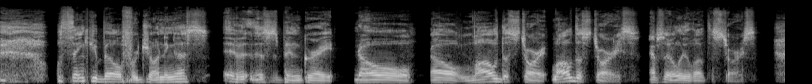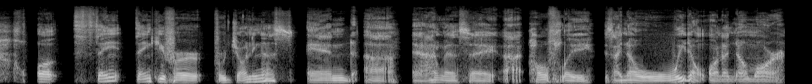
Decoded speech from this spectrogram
well, thank you, Bill, for joining us. This has been great. No, no, love the story. Love the stories. Absolutely love the stories. Well, thank thank you for for joining us. And uh, and I'm going to say, uh, hopefully, because I know we don't want to know more,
